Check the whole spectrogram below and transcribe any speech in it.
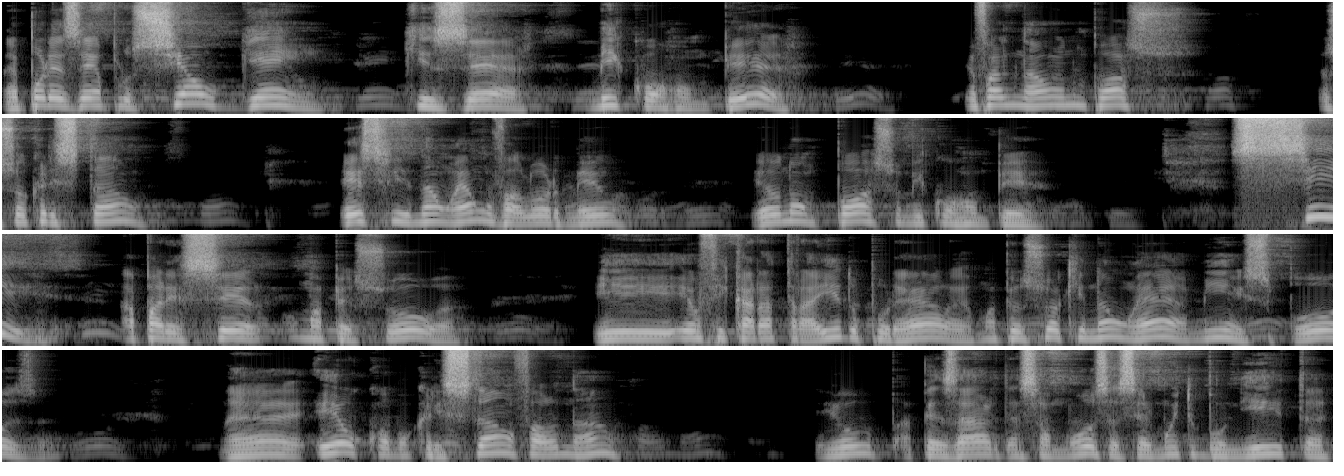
Né, por exemplo, se alguém quiser me corromper, eu falo: não, eu não posso. Eu sou cristão. Esse não é um valor meu. Eu não posso me corromper. Se aparecer uma pessoa e eu ficar atraído por ela, uma pessoa que não é a minha esposa, né, eu, como cristão, falo: não, eu, apesar dessa moça ser muito bonita,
